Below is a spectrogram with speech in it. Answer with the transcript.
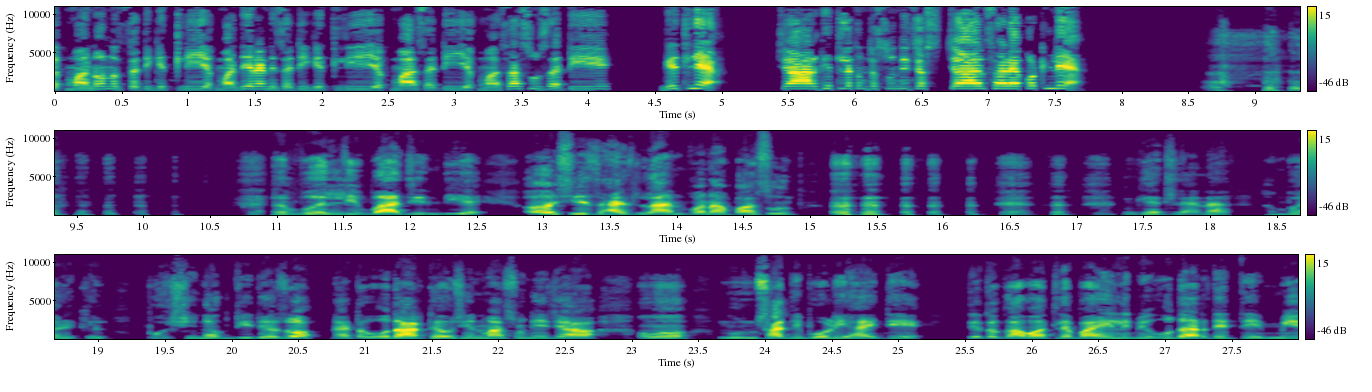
एक मा ननदसाठी घेतली एक मा देराणीसाठी घेतली एक मासाठी एक मा सासूसाठी घेतल्या. चार घेतल्या तुमच्या सुनीच्या चार साड्या कटल्या. वल्ली बाजिंदी आहे अशीच आहेस लहानपणापासून. घेतल्या ना? बरं केलं. पैसे नगदी देजो नाही तर उधार ठेवशील मा सुनेच्या. साधी भोळी आहे ती. तिथं गावातल्या बाईले बी उधार देते. मी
